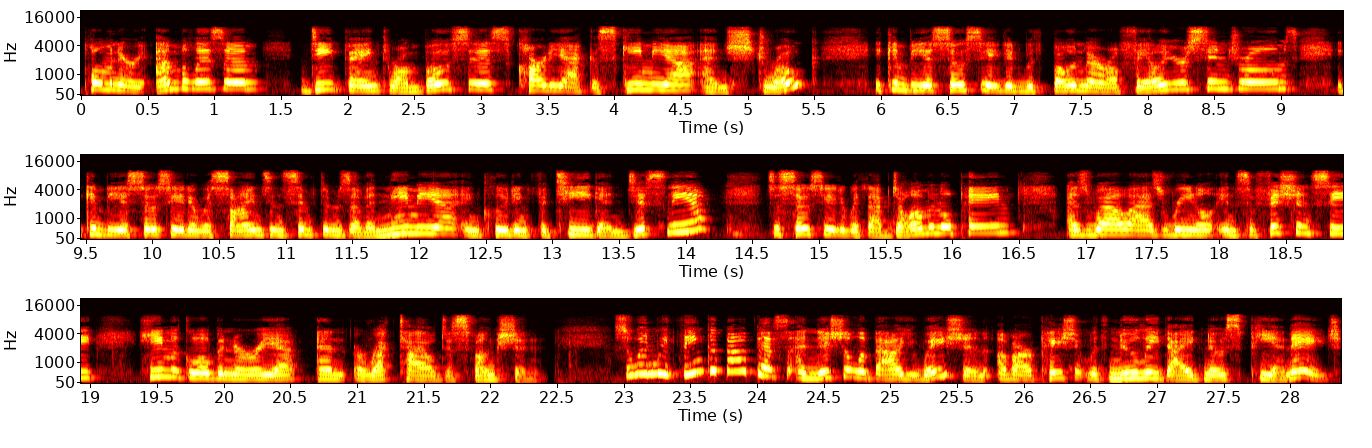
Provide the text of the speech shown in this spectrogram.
pulmonary embolism, deep vein thrombosis, cardiac ischemia, and stroke. It can be associated with bone marrow failure syndromes. It can be associated with signs and symptoms of anemia, including fatigue and dyspnea. It's associated with abdominal pain, as well as renal insufficiency, hemoglobinuria, and erectile dysfunction. So, when we think about this initial evaluation of our patient with newly diagnosed PNH,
